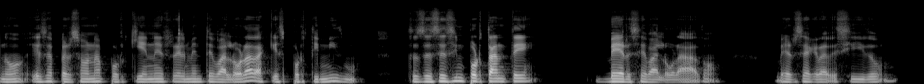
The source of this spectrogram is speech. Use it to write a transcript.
¿no? Esa persona por quien es realmente valorada, que es por ti mismo. Entonces es importante verse valorado, verse agradecido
